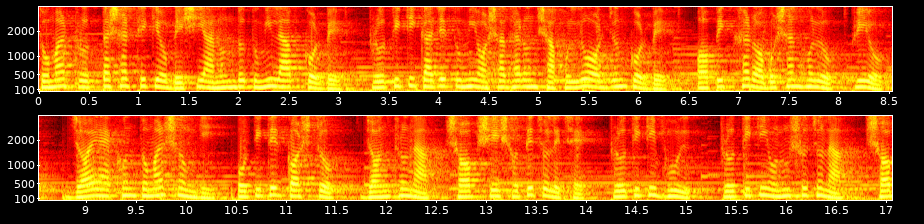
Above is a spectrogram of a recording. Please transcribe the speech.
তোমার প্রত্যাশার থেকেও বেশি আনন্দ তুমি লাভ করবে। প্রতিটি কাজে তুমি অসাধারণ সাফল্য অর্জন করবে। অপেক্ষার অবসান হলো, প্রিয়, জয় এখন তোমার সঙ্গী। অতীতের কষ্ট, যন্ত্রণা, সব শেষ হতে চলেছে। প্রতিটি ভুল, প্রতিটি অনুশোচনা সব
